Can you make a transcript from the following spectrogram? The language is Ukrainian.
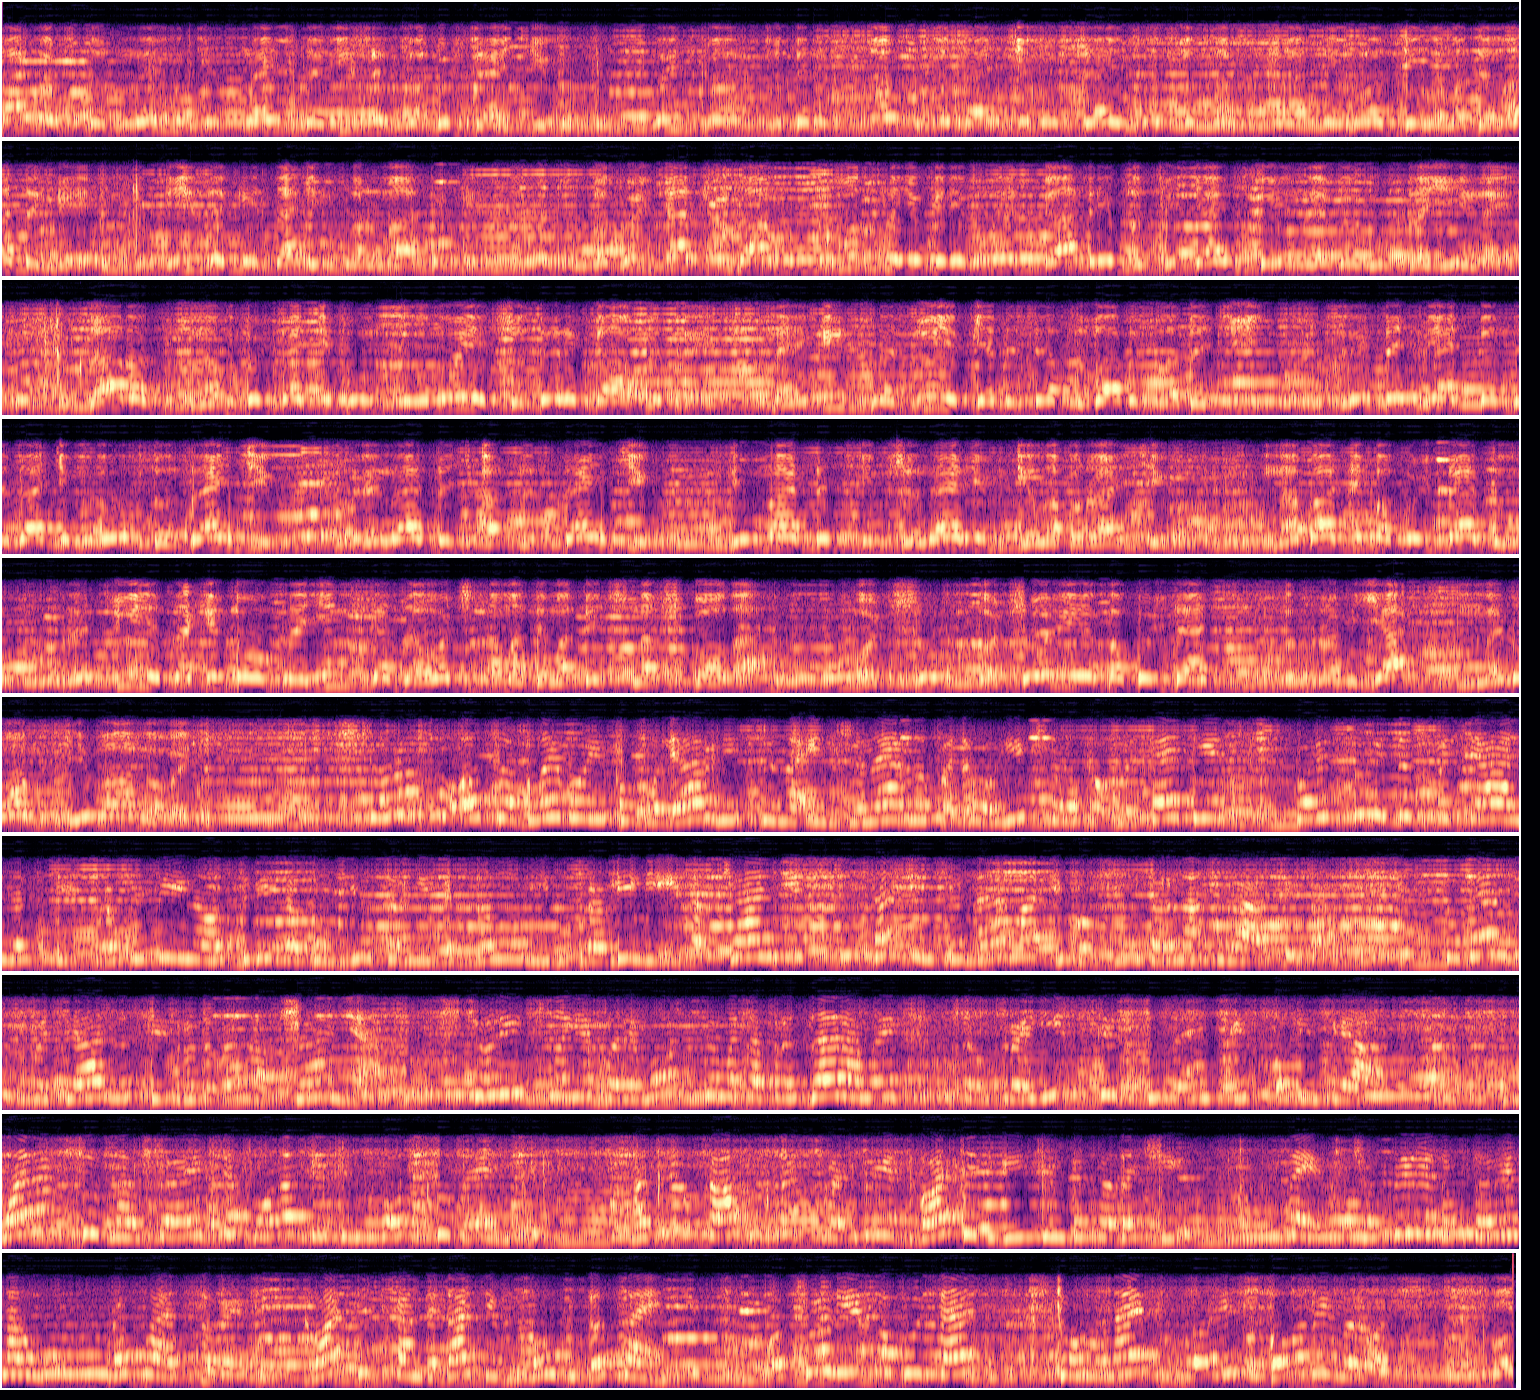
одним із найстаріших факультетів. Близько 400 студентів йдуть на розділи математики, фізики та інформатики. Факультет став кутнею керівних кадрів освітянської ниви України. Зараз на факультеті функціонує 4 кафедри, на яких працює 52 викладачі, 35 кандидатів наук доцентів, 13 асистентів, 17 інженерів і лаборантів. На базі факультету працює західноукраїнська заочна математична школа. Очолює факультет Гром'як Мирон Іванович. Щороку особливою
